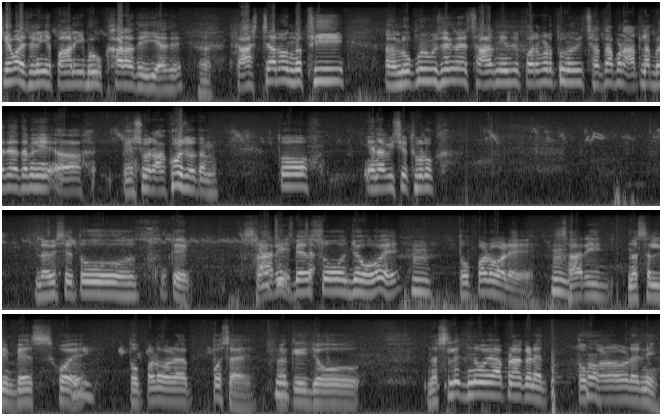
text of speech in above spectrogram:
કેવા છે? કે અહીંયા પાણી બહુ ખારા થઈ ગયા છે. કાસચારો નથી લોકો એવું છે કે સારની અંદર પરવડતું નથી. છતાં પણ આટલા બધા તમે ભેંસો રાખો છો તમે. તો એના વિશે થોડુંક એના વિશે તો શું કે સારી ભેંસો જો હોય તો પરવડે. હમ. સારી નસલની ભેંસ હોય તો પરવડે પોસાય. બાકી જો નસલ જ ન હોય આપણા કણે તો પડવડે પરવડે નહીં.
